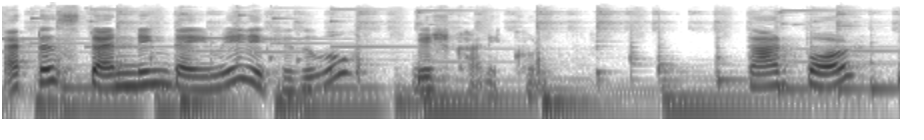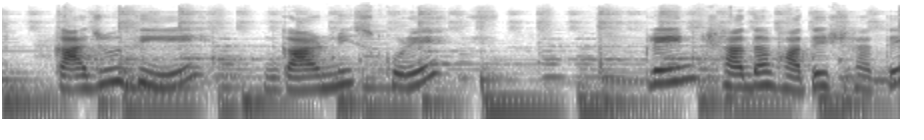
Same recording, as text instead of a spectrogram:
একটা স্ট্যান্ডিং টাইমে রেখে দেবো বেশ খানিক্ষণ তারপর কাজু দিয়ে গার্নিশ করে প্লেন সাদা ভাতের সাথে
